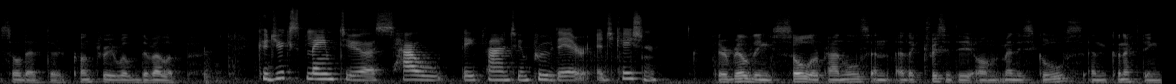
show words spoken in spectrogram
so that their country will develop. Could you explain to us how they plan to improve their education? They're building solar panels and electricity on many schools and connecting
